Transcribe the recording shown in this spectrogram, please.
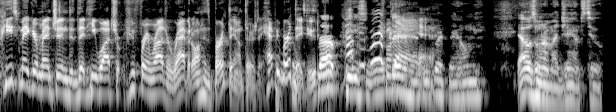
Peacemaker mentioned that he watched Who Framed Roger Rabbit on his birthday on Thursday. Happy birthday, dude! What's up, Happy peace, man? birthday. Happy birthday, homie. That was one of my jams too.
